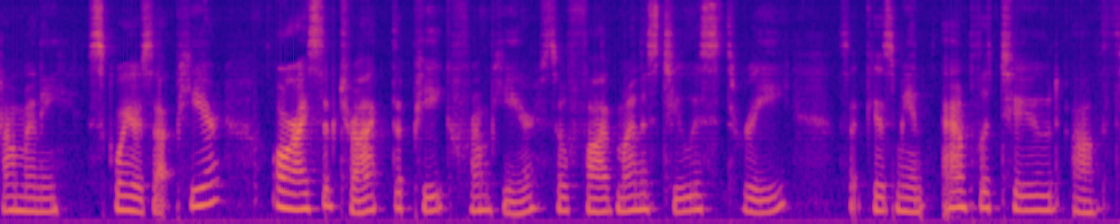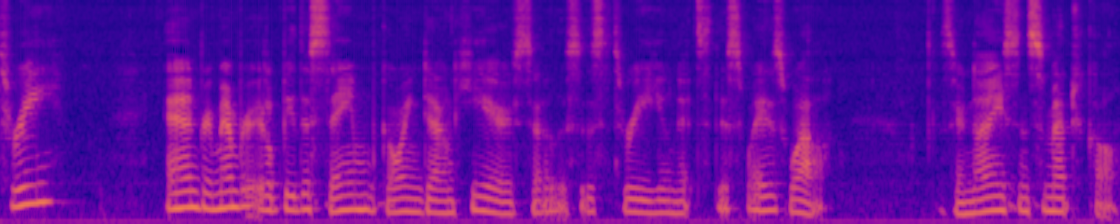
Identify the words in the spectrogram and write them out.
how many squares up here, or I subtract the peak from here. So 5 minus 2 is 3. So it gives me an amplitude of 3. And remember, it'll be the same going down here. So this is 3 units this way as well because they're nice and symmetrical.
